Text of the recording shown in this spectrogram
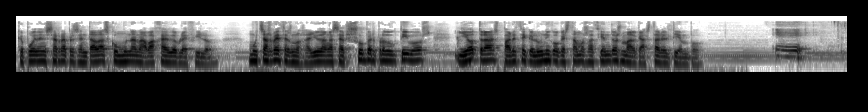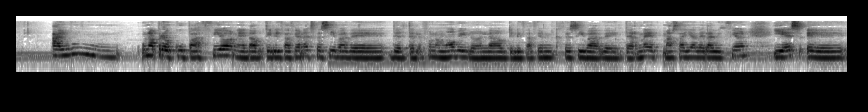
que pueden ser representadas como una navaja de doble filo muchas veces nos ayudan a ser súper productivos y otras parece que lo único que estamos haciendo es malgastar el tiempo. Eh, hay una preocupación en la utilización excesiva del teléfono móvil o en la utilización excesiva de Internet, más allá de la adicción, y es eh,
